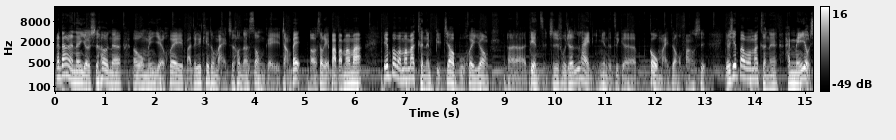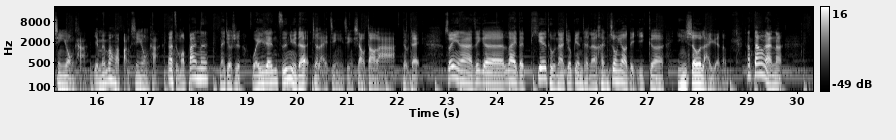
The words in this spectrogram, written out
那当然呢，有时候呢，呃，我们也会把这个贴图买之后呢，送给长辈，呃，送给爸爸妈妈，因为爸爸妈妈可能比较不会用，呃，电子支付，就是赖里面的这个购买这种方式。有些爸爸妈妈可能还没有信用卡，也没办法绑信用卡，那怎么办呢？那就是为人子女的就来尽一尽孝道啦，对不对？所以呢，这个赖的贴图呢，就变成了很重要的一个营收来源了。那当然呢。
